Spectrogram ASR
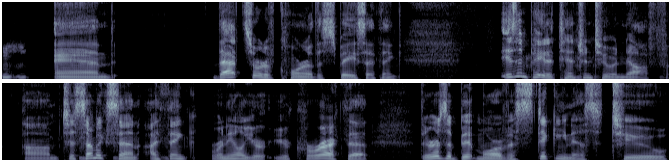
mm-hmm. and that sort of corner of the space, I think, isn't paid attention to enough. Um, to some extent, I think Roneil, you're you're correct that there is a bit more of a stickiness to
